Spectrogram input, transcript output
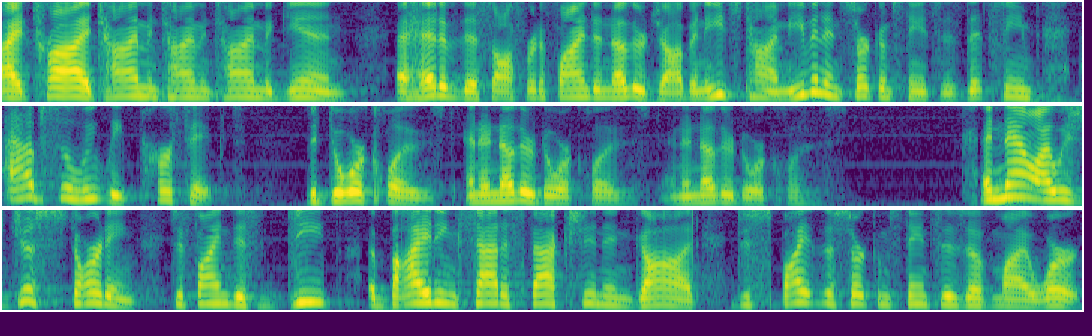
I had tried time and time and time again ahead of this offer to find another job, and each time, even in circumstances that seemed absolutely perfect, the door closed, and another door closed, and another door closed. And now I was just starting to find this deep abiding satisfaction in God despite the circumstances of my work.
